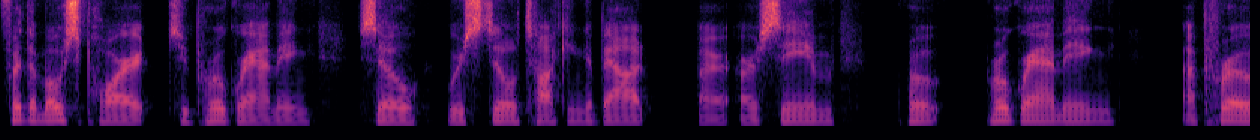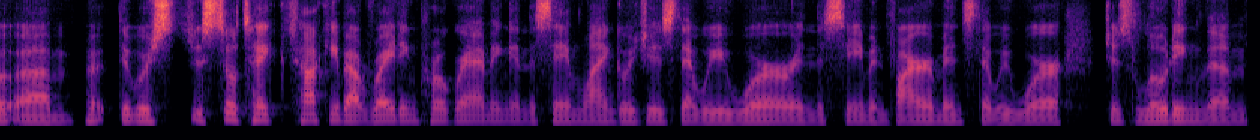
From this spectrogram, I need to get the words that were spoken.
for the most part to programming. So we're still talking about our, our same pro- programming a pro um, we're still take, talking about writing programming in the same languages that we were in the same environments that we were just loading them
